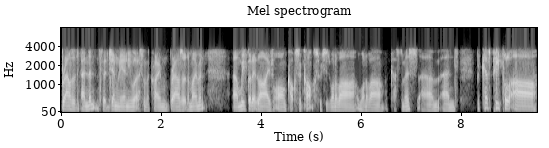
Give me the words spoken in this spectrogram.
browser dependent, so it generally only works on the Chrome browser at the moment. Um, we've got it live on Cox and Cox, which is one of our one of our customers, um, and because people are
